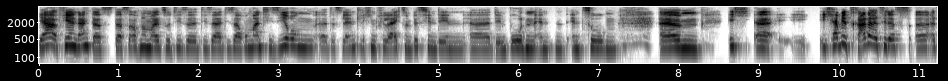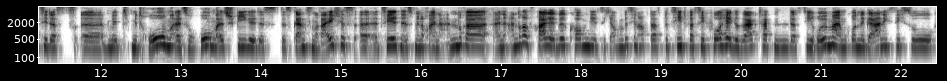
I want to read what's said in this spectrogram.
Ja, vielen Dank, dass, dass auch nochmal so diese, dieser, dieser Romantisierung äh, des Ländlichen vielleicht so ein bisschen den, äh, den Boden ent, entzogen. Ähm, ich äh, ich habe jetzt gerade, als Sie das, äh, als Sie das äh, mit, mit Rom, also Rom als Spiegel des, des ganzen Reiches äh, erzählten, ist mir noch eine andere, eine andere Frage gekommen, die sich auch ein bisschen auf das bezieht, was Sie vorher gesagt hatten, dass die Römer im Grunde gar nicht sich so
